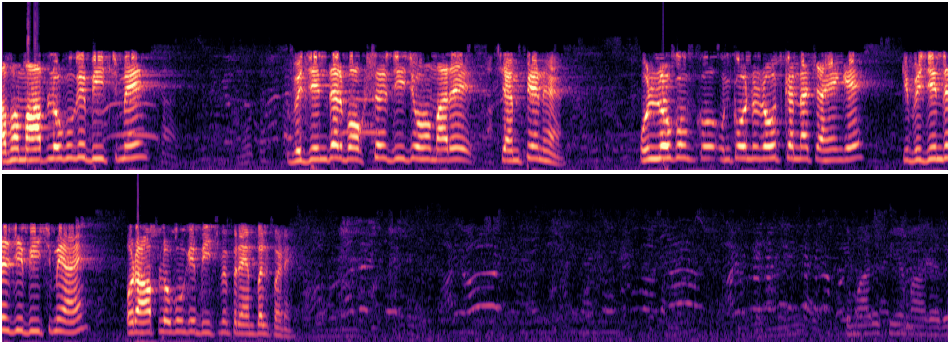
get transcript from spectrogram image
अब हम आप लोगों के बीच में विजेंदर बॉक्सर जी जो हमारे चैंपियन हैं उन लोगों को उनको अनुरोध करना चाहेंगे कि विजेंद्र जी बीच में आए और आप लोगों के बीच में प्रेम्बल पढ़ें तुम्हारे सीएम आ गए थे।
